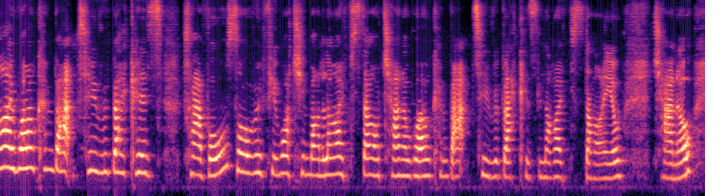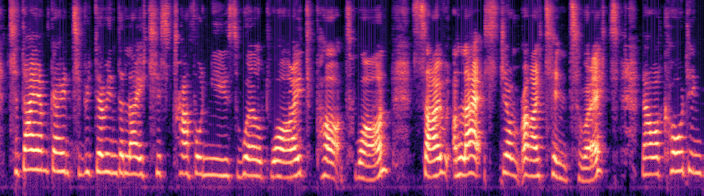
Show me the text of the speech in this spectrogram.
Hi, welcome back to Rebecca's Travels or if you're watching my lifestyle channel, welcome back to Rebecca's Lifestyle channel. Today I'm going to be doing the latest travel news worldwide part one. So let's jump right into it. Now according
